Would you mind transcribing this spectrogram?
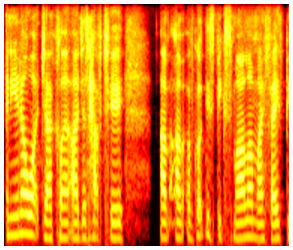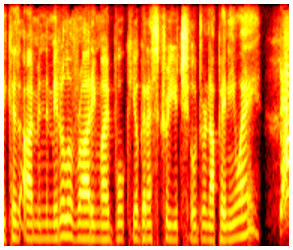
and you know what jacqueline i just have to um, um, I've got this big smile on my face because I'm in the middle of writing my book. You're going to screw your children up anyway. Yeah.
